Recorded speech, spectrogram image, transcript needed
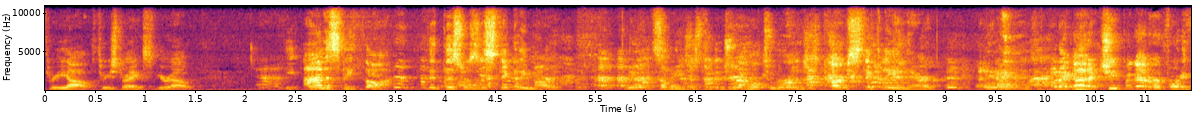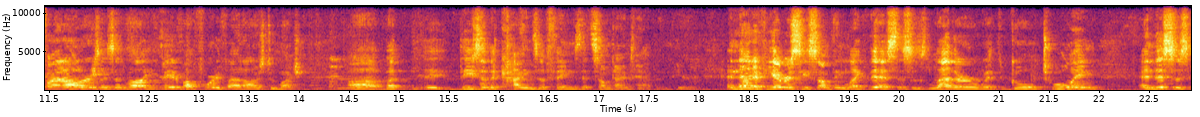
Three out. Three strikes. You're out." He honestly thought that this was a Stickley mark. You know, somebody just took a Dremel tool and just carved Stickley in there. You know, but I got it cheap. I got it for forty-five dollars. I said, well, you paid about forty-five dollars too much. Uh, but uh, these are the kinds of things that sometimes happen here. And then if you ever see something like this, this is leather with gold tooling, and this is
